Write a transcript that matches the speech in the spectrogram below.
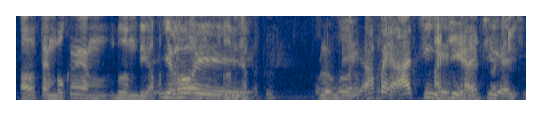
Oh temboknya yang belum di apa tuh? Belum di apa tuh? belum di Apa ya aci ya Aci ya, aci aci. aci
